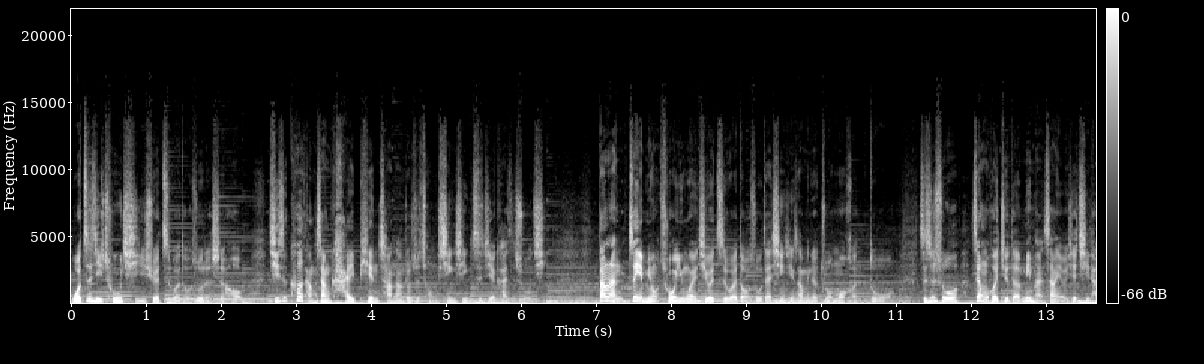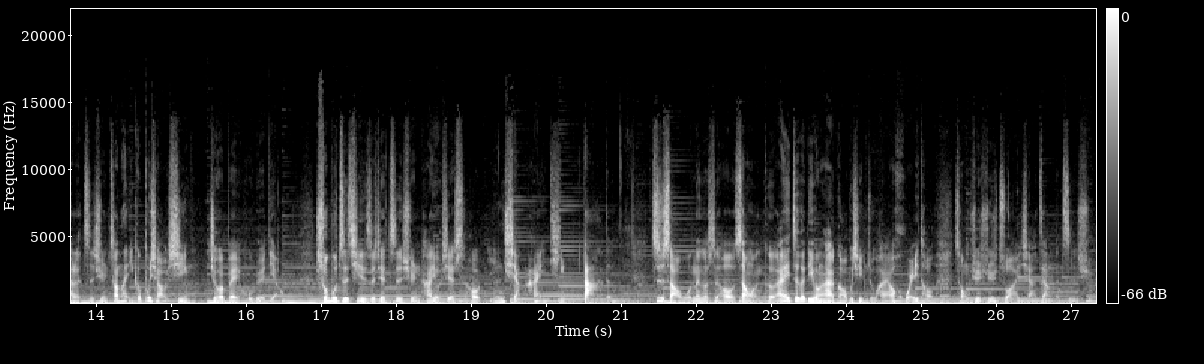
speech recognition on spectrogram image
我自己初期学紫微斗数的时候，其实课堂上开篇常常就是从星星直接开始说起。当然这也没有错，因为其实紫微斗数在星星上面的琢磨很多。只是说，这样我会觉得命盘上有一些其他的资讯，常常一个不小心就会被忽略掉。殊不知，其实这些资讯它有些时候影响还挺大的。至少我那个时候上完课，哎，这个地方还搞不清楚，还要回头重新去抓一下这样的资讯。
